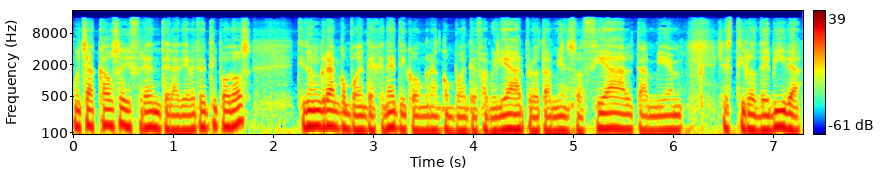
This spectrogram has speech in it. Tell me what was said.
muchas causas diferentes. La diabetes tipo 2 tiene un gran componente genético, un gran componente familiar, pero también social, también estilo de vida.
